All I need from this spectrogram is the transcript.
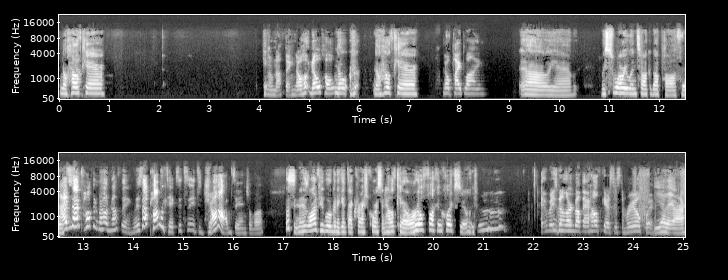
No health care. Yeah. No nothing. No no hope. No no health care, no pipeline. Oh yeah, we swore we wouldn't talk about politics. I'm not talking about nothing. It's not politics. It's it's jobs, Angela. Listen, there's a lot of people who are going to get that crash course in healthcare real fucking quick soon. Mm-hmm. Everybody's going to learn about that healthcare system real quick. Yeah, they are.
